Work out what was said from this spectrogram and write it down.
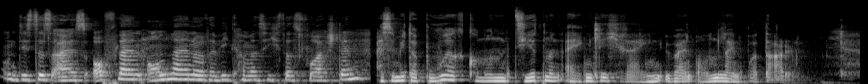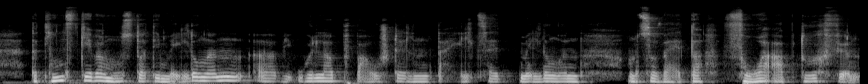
Und ist das alles offline, online oder wie kann man sich das vorstellen? Also mit der Burg kommuniziert man eigentlich rein über ein Online-Portal. Der Dienstgeber muss dort die Meldungen äh, wie Urlaub, Baustellen, Teilzeitmeldungen und so weiter vorab durchführen.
